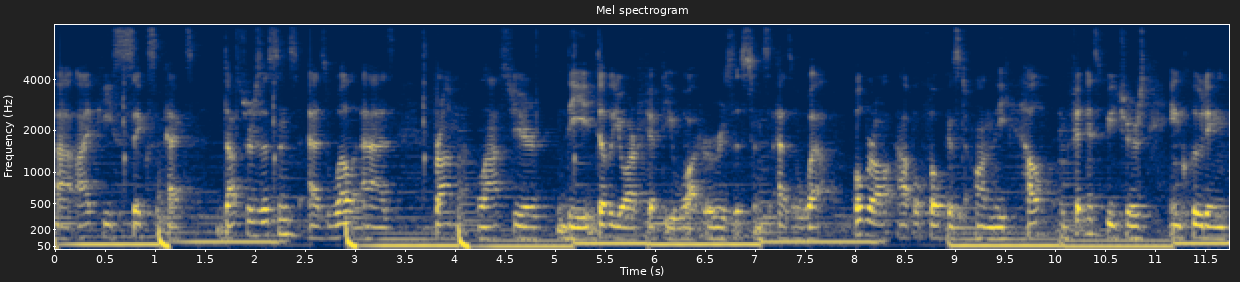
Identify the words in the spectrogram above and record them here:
uh, IP6X dust resistance as well as from last year the WR50 water resistance as well. Overall, Apple focused on the health and fitness features, including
